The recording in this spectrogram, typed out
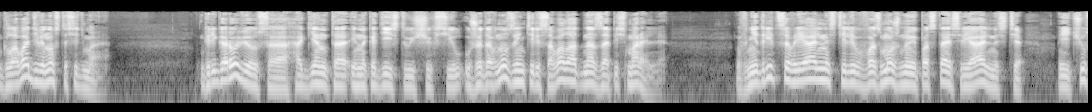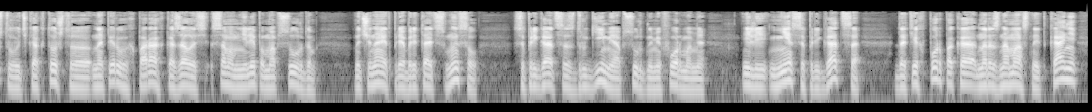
Глава 97. Григоровиуса, агента инакодействующих сил, уже давно заинтересовала одна запись Морелли. Внедриться в реальность или в возможную ипостась реальности и чувствовать, как то, что на первых порах казалось самым нелепым абсурдом, начинает приобретать смысл, сопрягаться с другими абсурдными формами или не сопрягаться до тех пор, пока на разномастной ткани –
